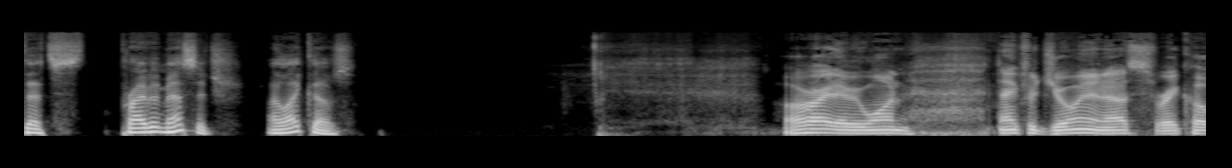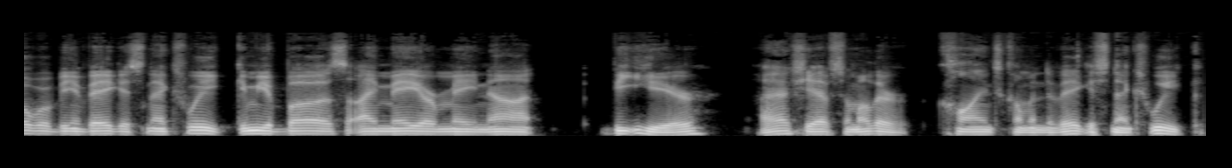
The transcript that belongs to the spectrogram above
that's private message. I like those. All right, everyone. Thanks for joining us. Ray Cobra will be in Vegas next week. Give me a buzz. I may or may not be here. I actually have some other clients coming to Vegas next week.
